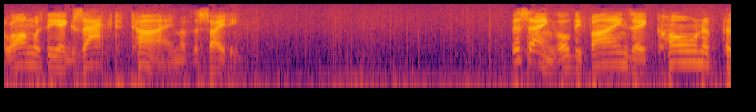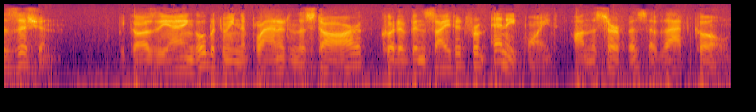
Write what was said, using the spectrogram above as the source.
along with the exact time of the sighting. This angle defines a cone of position because the angle between the planet and the star could have been sighted from any point on the surface of that cone.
